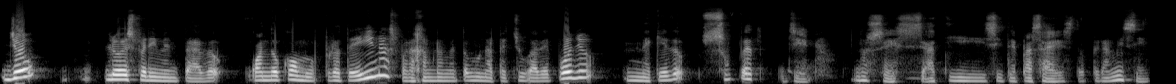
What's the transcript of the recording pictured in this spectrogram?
Yo lo he experimentado. Cuando como proteínas, por ejemplo, me tomo una pechuga de pollo, me quedo súper llena. No sé a ti si te pasa esto, pero a mí sí.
